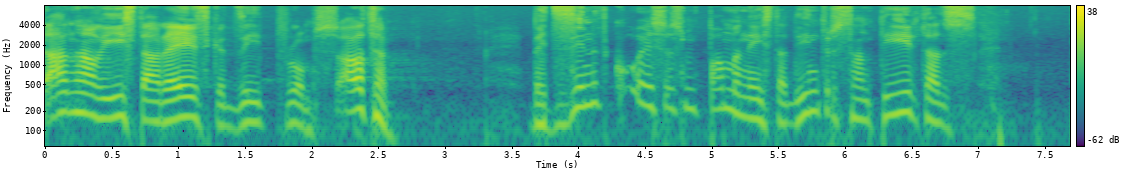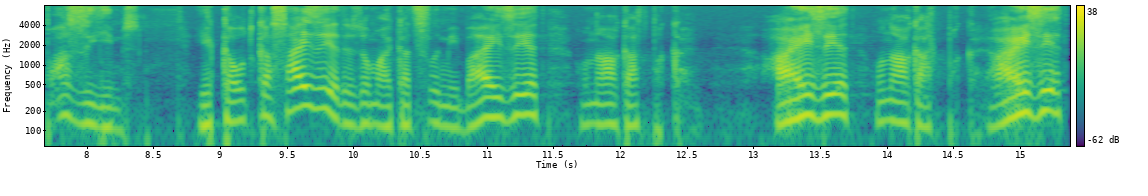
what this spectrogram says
Tā nav īstā reize, kad dzīt prom sāta. Bet zinat, ko es esmu pamanījis? Tāda interesanta, ir tādas pazīmes. Ja kaut kas aiziet, es domāju, ka slimība aiziet un nāk atpakaļ. Aiziet un nāk atpakaļ. Aiziet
